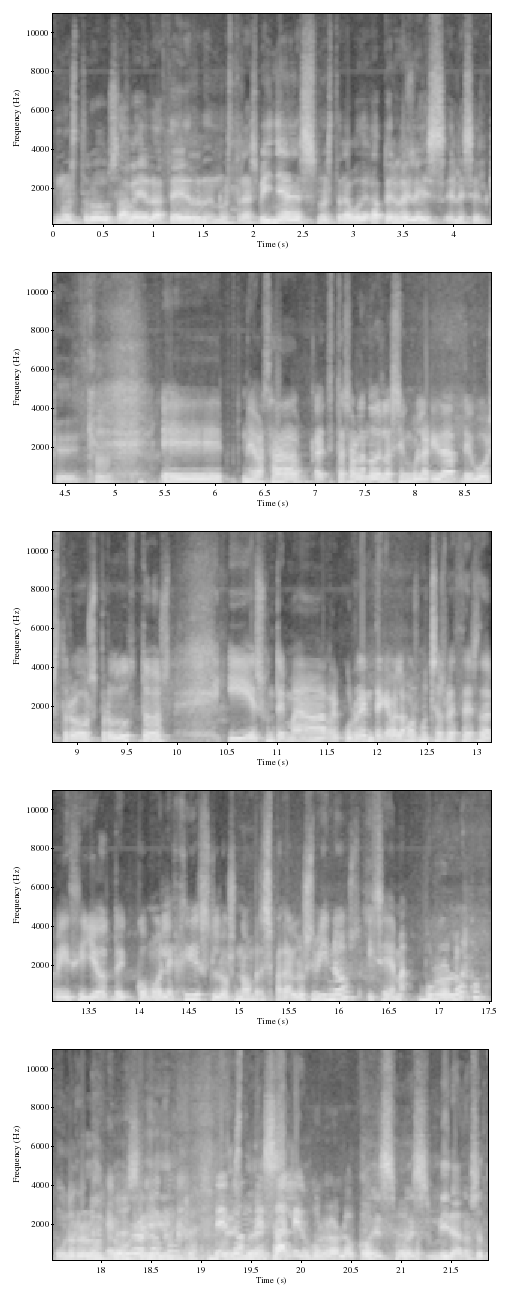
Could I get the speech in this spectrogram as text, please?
nuestro saber hacer nuestras viñas nuestra bodega pero él es él es el que Eh, me vas a, estás hablando de la singularidad de vuestros productos y es un tema recurrente que hablamos muchas veces David y yo de cómo elegís los nombres para los vinos y se llama burro loco. Burro loco, ¿El burro sí. loco? ¿De Esto dónde es- sale el burro loco? Pues, pues mira, nosotros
